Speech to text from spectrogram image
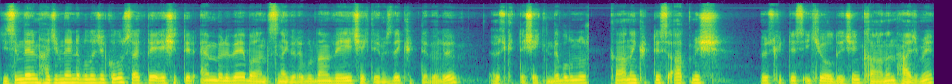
Cisimlerin hacimlerini bulacak olursak D eşittir M bölü V bağıntısına göre buradan V'yi çektiğimizde kütle bölü öz kütle şeklinde bulunur. K'nın kütlesi 60, öz kütlesi 2 olduğu için K'nın hacmi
